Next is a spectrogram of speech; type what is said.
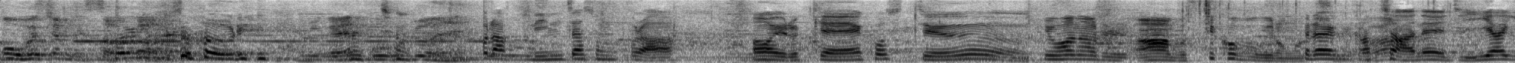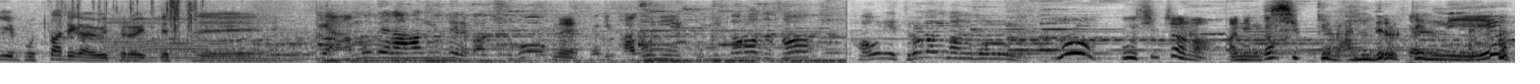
어 500점 됐어 아까 우리 그러게 손가락 닌자 손가락 어 이렇게 코스튬 이 하나를 아 뭐 스티커북 이런 거 그래 같이 거야? 안에 이제 이야기 보따리가 여기 들어있겠지 이게 아무 데나 한 군데를 맞추고 네. 여기 바구니에 공이 떨어져서 바구니에 들어가기만 하는 성공이. 어? 그거 쉽잖아 아닌가? 쉽게 만들었겠니?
